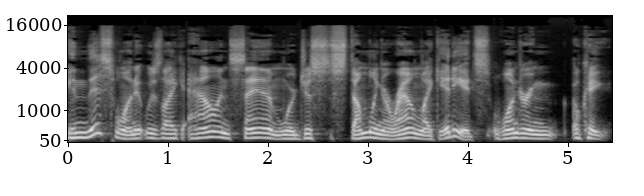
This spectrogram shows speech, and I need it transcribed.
In this one, it was like Al and Sam were just stumbling around like idiots, wondering, okay,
